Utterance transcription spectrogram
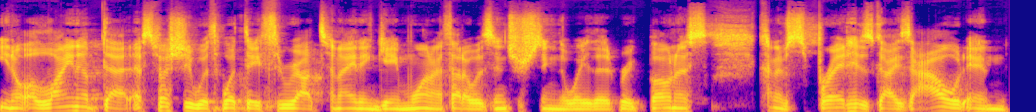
you know, a lineup that, especially with what they threw out tonight in game one, I thought it was interesting the way that Rick Bowness kind of spread his guys out and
